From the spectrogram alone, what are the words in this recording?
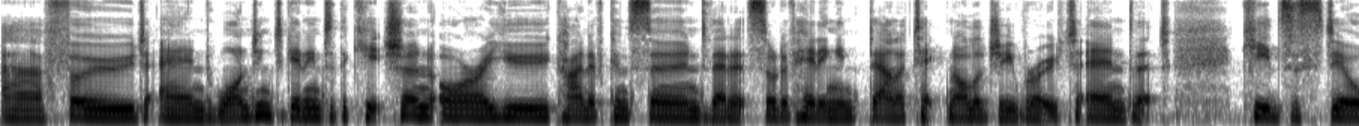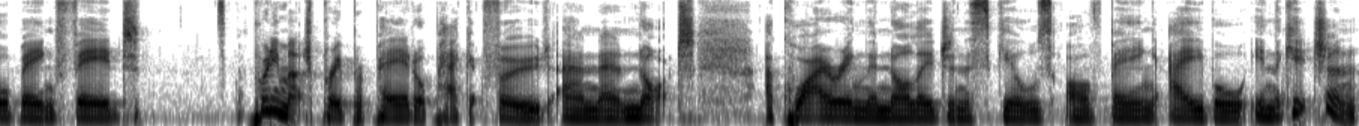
uh, food and wanting to get into the kitchen, or are you kind of concerned that it's sort of heading in, down a technology route and that kids are still being fed pretty much pre prepared or packet food and are not acquiring the knowledge and the skills of being able in the kitchen.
